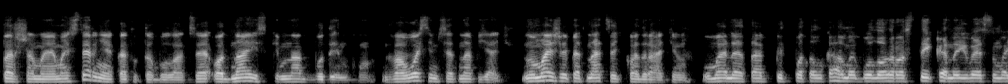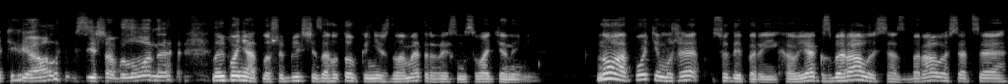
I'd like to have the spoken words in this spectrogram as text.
перша моя майстерня, яка тут була, це одна із кімнат будинку 2,80 на 5. Ну майже 15 квадратів. У мене так під потолками було розтиканий весь матеріал, всі шаблони. Ну і понятно, що більше заготовки, ніж 2 метри рисмусувати я не міг. Ну, а потім уже сюди переїхав. Як збиралося? Збиралося це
